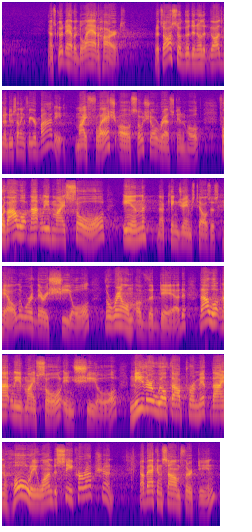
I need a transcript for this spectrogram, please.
Now, it's good to have a glad heart, but it's also good to know that God's going to do something for your body. My flesh also shall rest in hope, for thou wilt not leave my soul in, now King James tells us hell, the word there is Sheol, the realm of the dead. Thou wilt not leave my soul in Sheol, neither wilt thou permit thine Holy One to see corruption. Now, back in Psalm 13,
